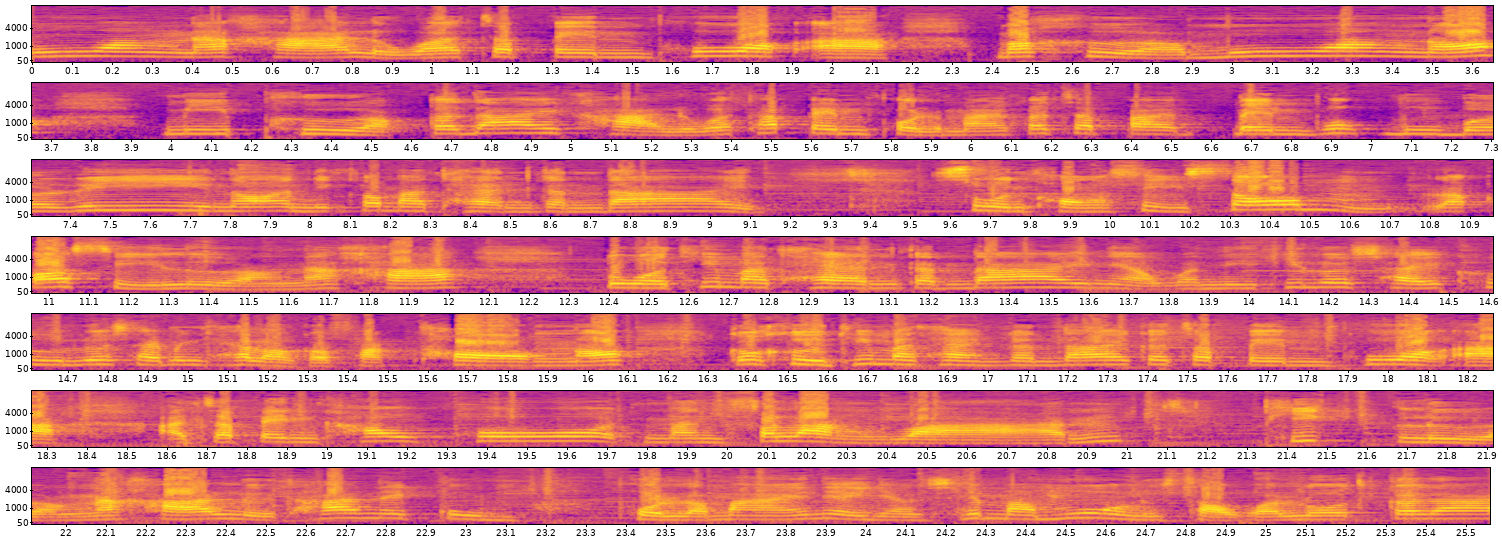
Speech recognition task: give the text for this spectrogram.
ม่วงนะคะ หรือว่าจะเป็นพวกอ่ามะเขือม่วงเนาะมีเผือกก็ได้ค่ะ หรือว่าถ้าเป็นผลไม้ก็จะไปเป็นพวกบลูเบอร์รี่เนาะอันนี้ก็มาแทนกันได้ ส่วนของสีส้มแล้วก็สีเหลืองนะคะ ตัวที่มาแทนกันได้เนี่ยวันนี้ที่เลือกใช้คือเลือกใช้เป็นแครอทกับฟักทองเนาะก็คือที่มาแทนกันได้ก็จะเป็นพวกอะอาจจะเป็นข้าวโพด มันฝรั่งหวานพริกเหลืองนะคะ หรือถ้าในกลุ่มผลไม้เนี่ยอย่างเช่นมะม่วงหรือเสาวรสก็ได้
